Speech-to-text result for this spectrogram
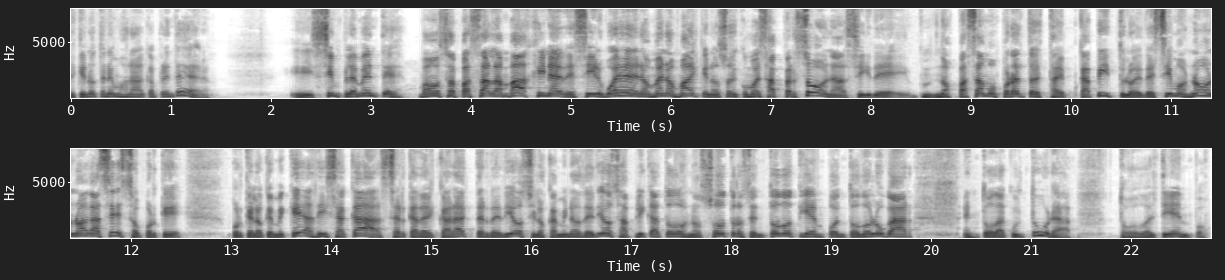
de que no tenemos nada que aprender. Y simplemente vamos a pasar la página y decir, bueno, menos mal que no soy como esas personas. Y de, nos pasamos por alto este capítulo y decimos, no, no hagas eso, porque porque lo que Miqueas dice acá acerca del carácter de Dios y los caminos de Dios aplica a todos nosotros en todo tiempo, en todo lugar, en toda cultura, todo el tiempo.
